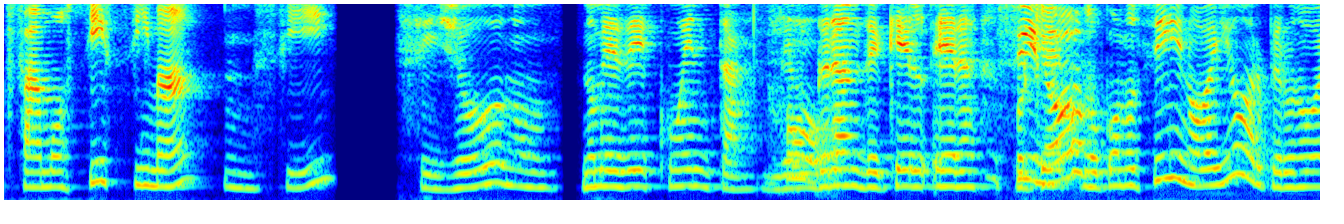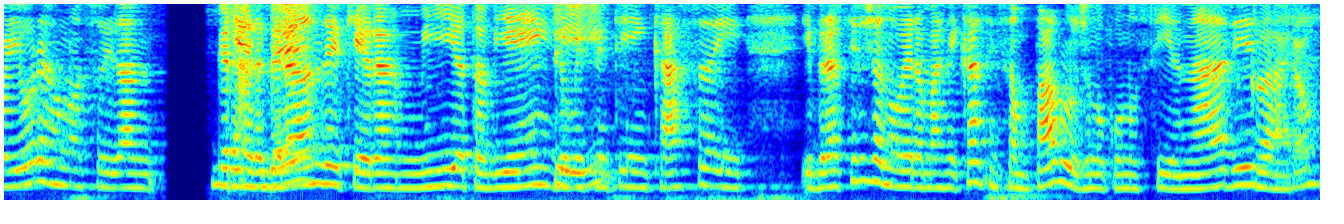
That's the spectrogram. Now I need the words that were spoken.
famosísima, Mm. ¿sí? Si yo no, no me di cuenta de Oh. lo grande que él era, Sí, porque ¿no? lo conocí en Nueva York, pero Nueva York es una ciudad que era Grande. grande, que era mía también, yo me Sí. sentí en casa y, y Brasil ya no era más mi casa, en São Paulo yo no conocía a nadie, Claro.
